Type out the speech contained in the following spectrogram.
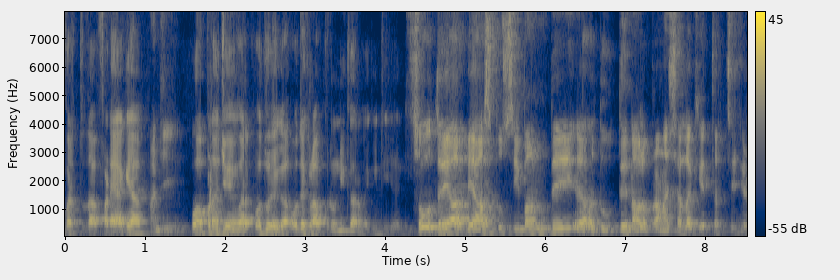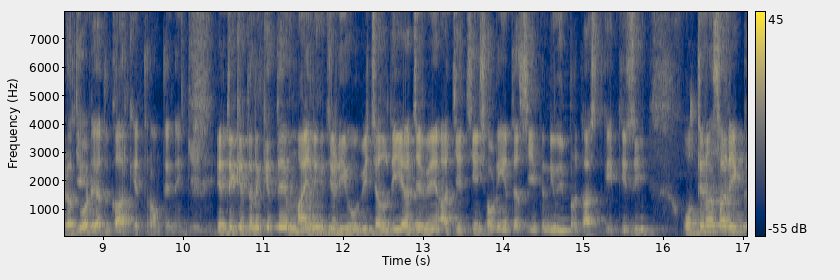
ਵਰਤਦਾ ਫੜਿਆ ਗਿਆ ਹਾਂਜੀ। ਉਹ ਆਪਣਾ ਜ਼ਿੰਮੇਵਾਰ ਖੁਦ ਹੋਏਗਾ ਉਹਦੇ ਖਿਲਾਫ ਕਾਨੂੰਨੀ ਕਾਰਵਾਈ ਕੀਤੀ ਜਾਏਗੀ। ਸੋ ਦਰਿਆ ਬਿਆਸ ਤੋਂ ਸੀਬਨ ਦੇ ਹਦੂਦ ਦੇ ਨਾਲ ਪੁਰਾਣਾ ਸ਼ਾਲਾ ਖੇਤਰ 'ਚ ਜਿਹੜਾ। ਤੁਹਾਡੇ ਅਧਿਕਾਰ ਖੇਤਰ ਆਉਂਦੇ ਨੇ। ਇੱਥੇ ਕਿਤੇ ਨਾ ਕਿਤੇ ਮਾਈਨਿੰਗ ਜਿਹੜੀ ਉਹ ਵੀ ਚੱਲਦੀ ਆ ਜਿਵੇਂ ਅੱਜ ਇੱਚੀਆਂ ਛੌੜੀਆਂ ਤੇ ਅਸੀਂ ਇੱਕ ਨਿਊਜ਼ ਪ੍ਰਕਾਸ਼ਿਤ ਕੀਤੀ ਸੀ। ਉੱਥੇ ਨਾ ਸਰ ਇੱਕ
